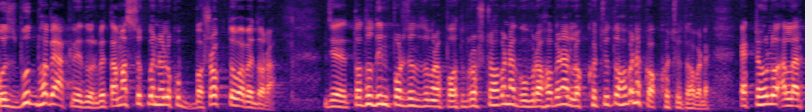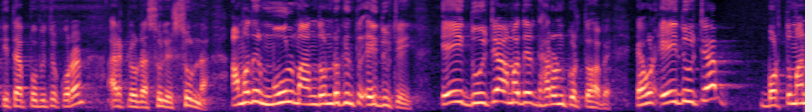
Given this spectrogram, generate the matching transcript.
মজবুতভাবে আঁকড়ে ধরবে তামাসুক মানে হলো খুব শক্তভাবে ধরা। যে ততদিন পর্যন্ত তোমরা পথভ্রষ্ট হবে না, গোমরা হবে না, লক্ষ্যচ্যুত হবে না, কক্ষচ্যুত হবে না। একটা হলো আল্লাহর কিতাব, পবিত্র কোরআন আর একটা হলো রাসুলের সুন্না আমাদের মূল মানদণ্ড কিন্তু এই দুইটাই। এই দুইটা আমাদের ধারণ করতে হবে। এখন এই দুইটা বর্তমান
